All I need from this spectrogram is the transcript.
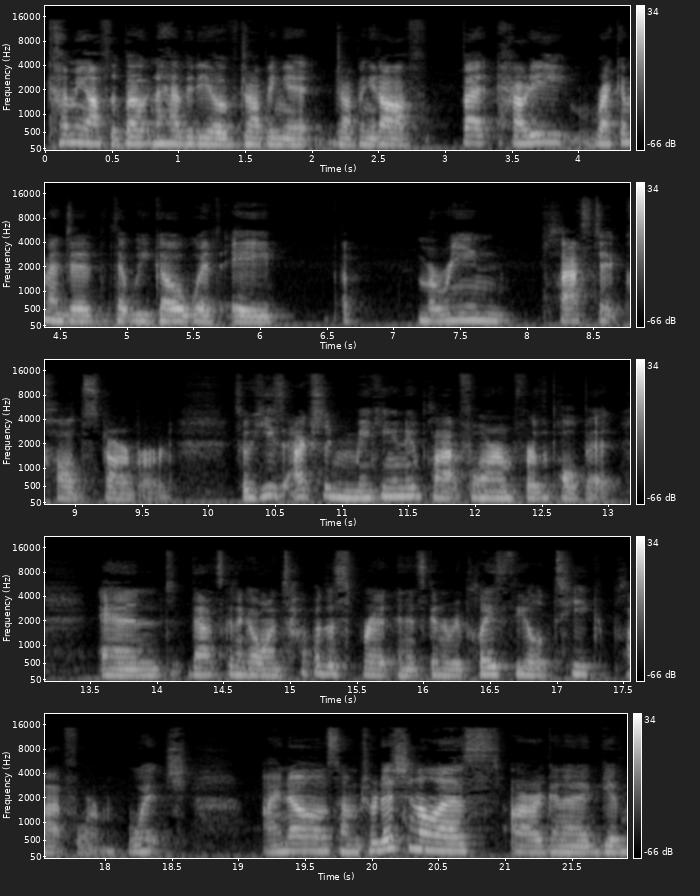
coming off the boat, and I have video of dropping it, dropping it off. But Howdy recommended that we go with a, a marine plastic called StarBoard. So he's actually making a new platform for the pulpit and that's going to go on top of the Sprit and it's going to replace the old teak platform, which I know some traditionalists are going to give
